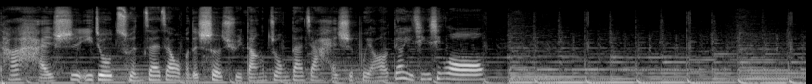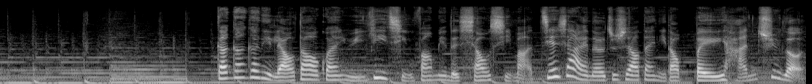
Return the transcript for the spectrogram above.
它还是依旧存在在我们的社区当中，大家还是不要掉以轻心喽。刚刚跟你聊到关于疫情方面的消息嘛，接下来呢就是要带你到北韩去了。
